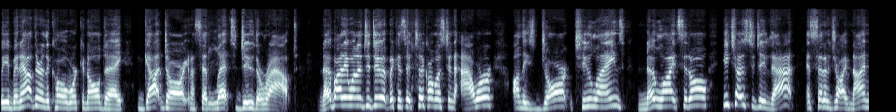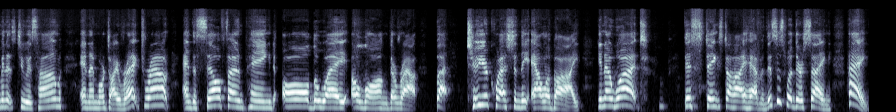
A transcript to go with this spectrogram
We had been out there in the cold working all day, got dark, and I said, let's do the route. Nobody wanted to do it because it took almost an hour on these dark two lanes, no lights at all. He chose to do that instead of drive nine minutes to his home in a more direct route, and the cell phone pinged all the way along the route. But to your question, the alibi, you know what? This stinks to high heaven. This is what they're saying. Hey,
